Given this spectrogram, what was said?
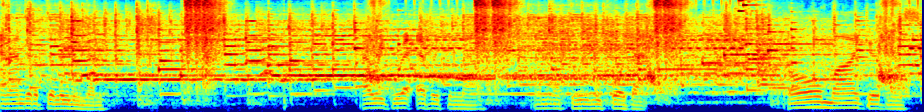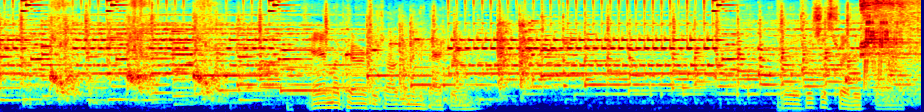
and I ended up deleting them. I regret everything now. I'm have to re-record that. Oh my goodness. And my parents are talking in the background. Anyways, let's just try this one.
